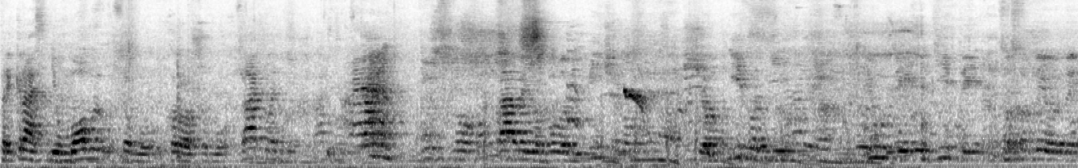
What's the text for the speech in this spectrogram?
прекрасні умови у цьому хорошому закладі. Дійсно правильно було відмічено, що іноді люди, діти з особливими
